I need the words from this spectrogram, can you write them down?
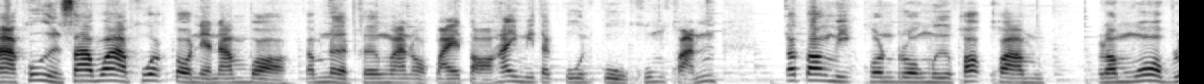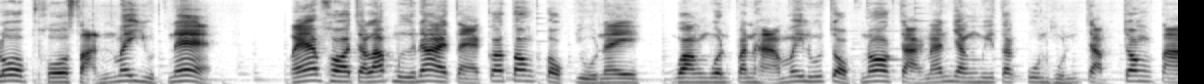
หากผู้อื่นทราบว่าพวกตนเนี่ยนำบ่อกำเนิดเพลิงมารออกไปต่อให้มีตระกูลกู่คุ้มขวัญ ก็ต้องมีคนลงมือเพราะความระโมบโลภโทสันไม่หยุดแน่ แม้พอจะรับมือได้แต่ก็ต้องตกอยู่ในวังวนปัญหาไม่รู้จบนอกจากนั้นยังมีตระกูลหุนจับจ้องตา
